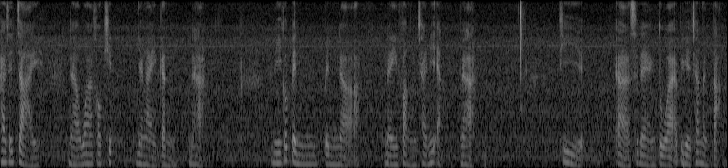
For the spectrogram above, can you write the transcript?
ค่าใช้จ่ายนะว่าเขาคิดยังไงกันนะคะอันนี้ก็เป็นเป็น ในฝั่ง Shiny App นะคะ ที่แสดงตัวแอปพลิเคชันต่างๆ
